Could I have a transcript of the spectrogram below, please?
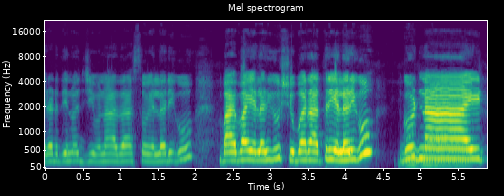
ಎರಡು ದಿನ ಜೀವನ ಅದ. ಸೊ ಎಲ್ಲರಿಗೂ ಬಾಯ್ ಬಾಯ್ ಎಲ್ಲರಿಗೂ ಶುಭ ರಾತ್ರಿ. ಎಲ್ಲರಿಗೂ ಗುಡ್ ನೈಟ್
